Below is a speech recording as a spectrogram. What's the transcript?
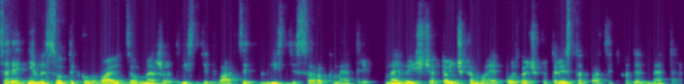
Середні висоти коливаються в межах 220-240 метрів. Найвища точка має позначку 321 метр.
